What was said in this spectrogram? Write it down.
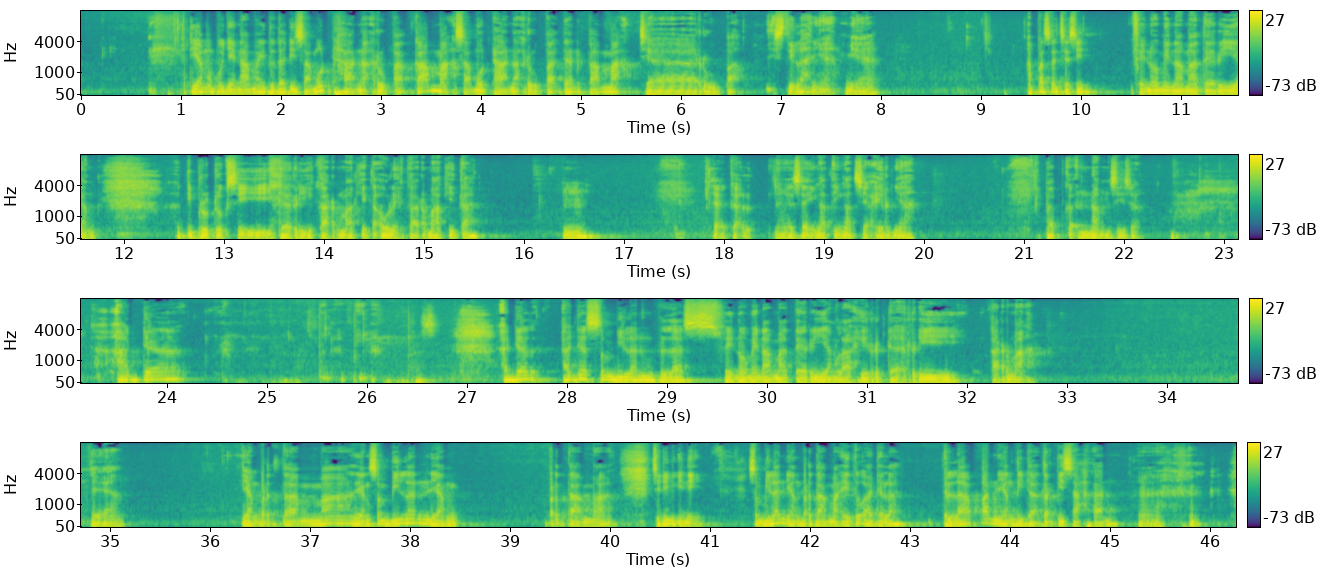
Dia mempunyai nama itu tadi samudhana rupa, kama samudhana rupa dan kama jarupa istilahnya ya. Apa saja sih fenomena materi yang diproduksi dari karma kita oleh karma kita. Hmm? Saya agak saya ingat-ingat syairnya. Bab ke-6 sih, so. Ada ada ada 19 fenomena materi yang lahir dari karma. Ya. Yang pertama, yang sembilan yang pertama, jadi begini, Sembilan yang pertama itu adalah delapan yang tidak terpisahkan. Nah,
